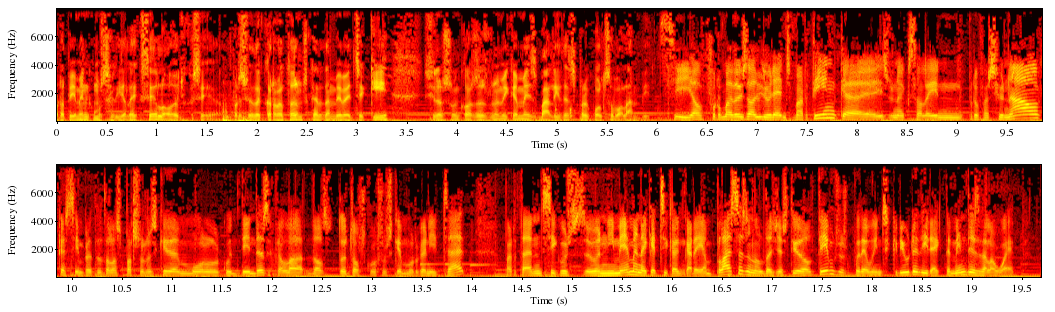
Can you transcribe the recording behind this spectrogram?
pròpiament com seria l'Excel o jo que sé, operació de carretons que ara també veig aquí, sinó són coses una mica més vàlides per qualsevol àmbit. Sí, el formador és el Llorenç Martín, que és un excel·lent professional, que sempre totes les persones queden molt contentes que la, dels tots els cursos que hem organitzat. Per tant, sí que us animem, en aquest sí que encara hi ha places, en el de gestió del temps us podeu inscriure directament des de la web.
